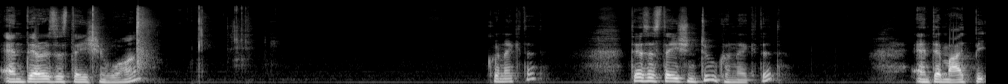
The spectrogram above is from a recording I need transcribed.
and there is a station 1 connected, there's a station 2 connected, and there might be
